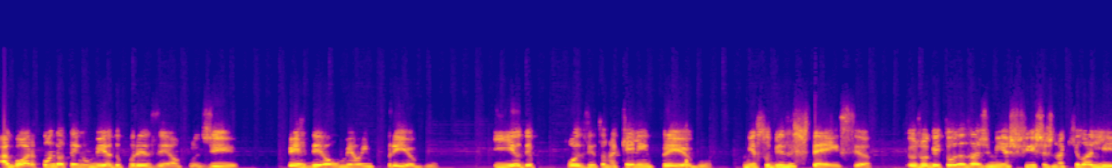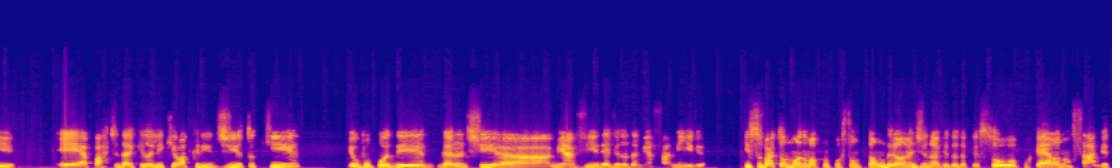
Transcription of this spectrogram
Agora, quando eu tenho medo, por exemplo, de perder o meu emprego e eu deposito naquele emprego minha subsistência, eu joguei todas as minhas fichas naquilo ali. É a partir daquilo ali que eu acredito que eu vou poder garantir a minha vida e a vida da minha família isso vai tomando uma proporção tão grande na vida da pessoa, porque ela não sabe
